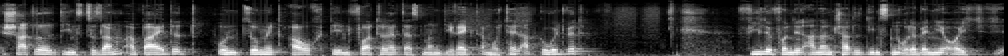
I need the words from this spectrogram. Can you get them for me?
Shuttle-Dienst zusammenarbeitet und somit auch den Vorteil hat, dass man direkt am Hotel abgeholt wird. Viele von den anderen Shuttle-Diensten oder wenn ihr euch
